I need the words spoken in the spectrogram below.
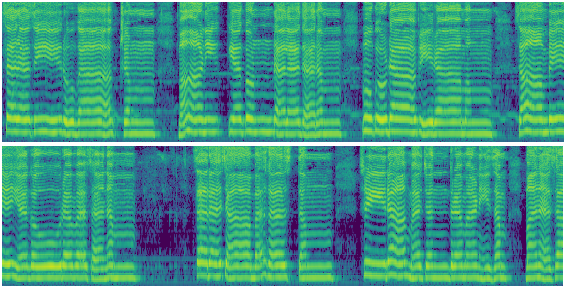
सरसीरुगाक्षं माणिक्यकुण्डलधरं मुकुडाभिरामं साम्बेयगौरवसनं सरचाबहस्तं श्रीरामचन्द्रमणिसं मनसा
